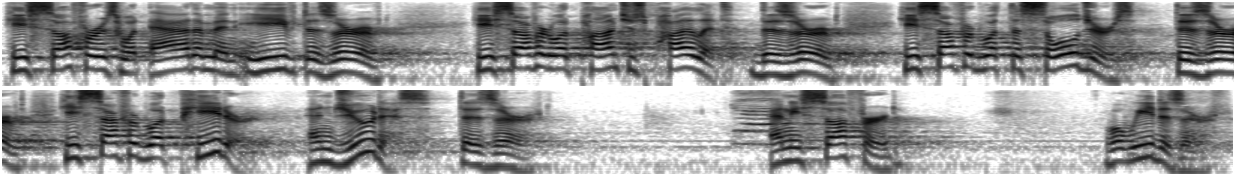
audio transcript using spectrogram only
He suffers what Adam and Eve deserved. He suffered what Pontius Pilate deserved. He suffered what the soldiers deserved. He suffered what Peter and Judas deserved. And he suffered what we deserve.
